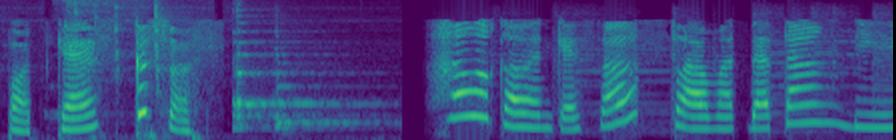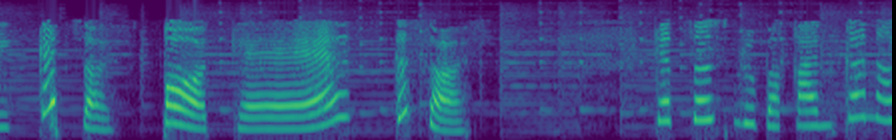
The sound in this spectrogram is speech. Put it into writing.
Podcast Kesos. Halo kawan Kesos, selamat datang di Kesos Podcast Kesos. Kesos merupakan kanal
